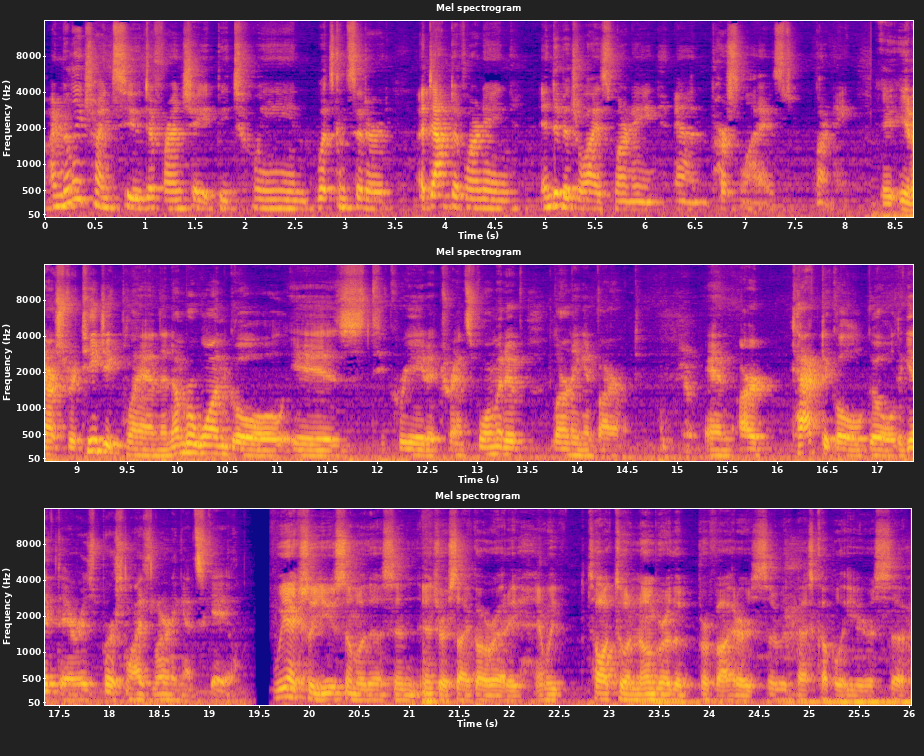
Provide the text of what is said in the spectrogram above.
I'm really trying to differentiate between what's considered adaptive learning, individualized learning, and personalized learning. In our strategic plan, the number one goal is to create a transformative learning environment. Yep. And our tactical goal to get there is personalized learning at scale. We actually use some of this in Intro Psych already, and we talked to a number of the providers over the past couple of years. So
